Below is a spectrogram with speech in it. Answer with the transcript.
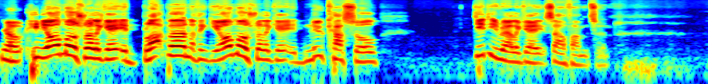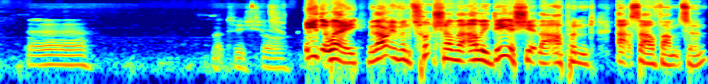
You know, he almost relegated Blackburn. I think he almost relegated Newcastle. Did he relegate Southampton? Uh, not too sure. Either way, without even touching on the Ali Dia shit that happened at Southampton,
